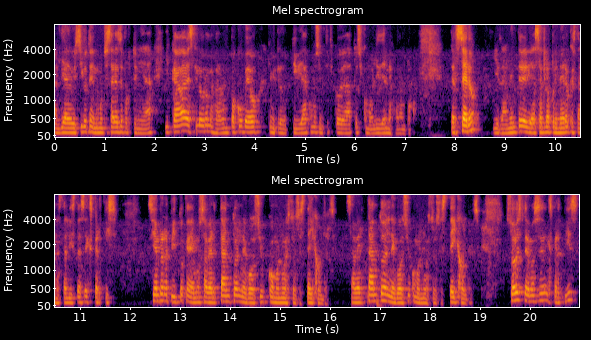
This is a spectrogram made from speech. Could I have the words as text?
al día de hoy sigo teniendo muchas áreas de oportunidad y cada vez que logro mejorar un poco veo que mi productividad como científico de datos y como líder mejora un poco. Tercero, y realmente debería ser lo primero que está en esta lista, es expertise. Siempre repito que debemos saber tanto el negocio como nuestros stakeholders. Saber tanto del negocio como nuestros stakeholders. Solo si tenemos esa expertise,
